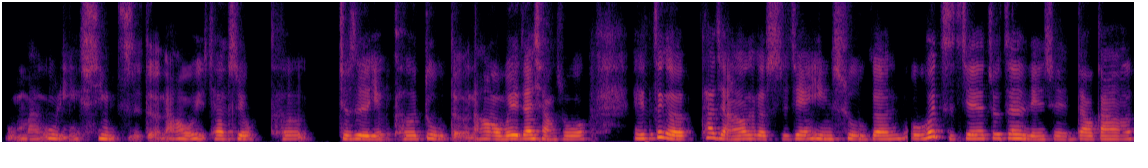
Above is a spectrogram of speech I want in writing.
蛮物理性质的，然后它是有可。就是有刻度的，然后我也在想说，哎，这个他讲到这个时间因素，跟我会直接就真的联想到刚刚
